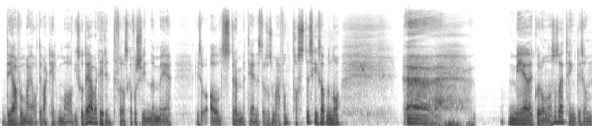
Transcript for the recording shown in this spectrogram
det har for meg alltid vært helt magisk, og det har jeg vært redd for at skal forsvinne med liksom, all strømmetjenester og sånn, som er fantastisk, ikke sant, men nå øh, med den koronaen så har jeg tenkt liksom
